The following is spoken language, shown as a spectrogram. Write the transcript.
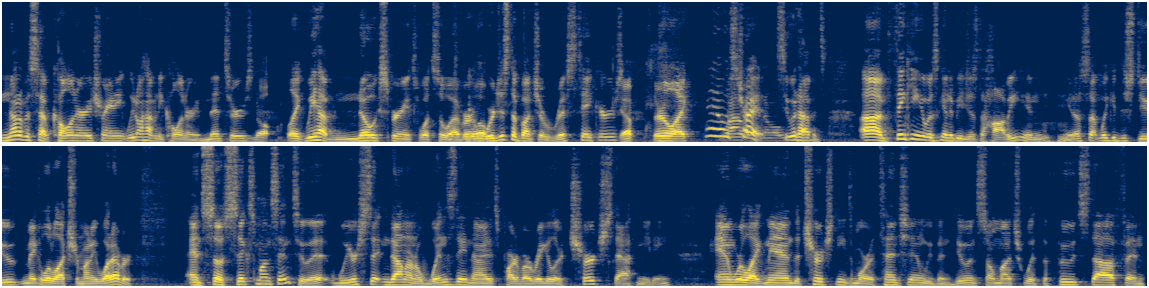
none of us have culinary training we don't have any culinary mentors No. like we have no experience whatsoever Nope. we're just a bunch of risk takers Yep. they're like yeah let's Wild try it animals. see what happens um, thinking it was going to be just a hobby and Mm-hmm. you know something we could just do make a little extra money whatever and so six months into it we're sitting down on a wednesday night as part of our regular church staff meeting and we're like, man, the church needs more attention. We've been doing so much with the food stuff, and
